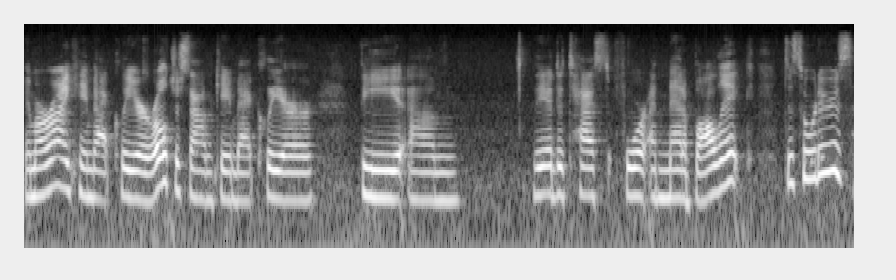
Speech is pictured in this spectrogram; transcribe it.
MRI came back clear. Ultrasound came back clear. The um, they had to test for a metabolic disorders.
